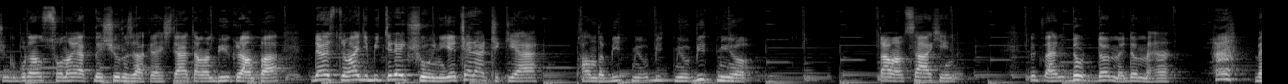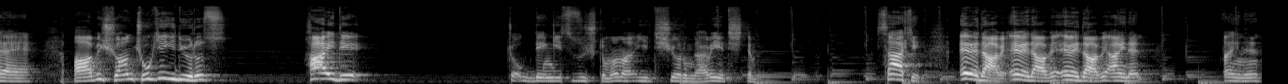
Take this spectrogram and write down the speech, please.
Çünkü buradan sona yaklaşıyoruz arkadaşlar. Tamam büyük rampa. Dostum hadi bitirek şu oyunu yeter artık ya. Panda bitmiyor bitmiyor bitmiyor. Tamam sakin. Lütfen dur dönme dönme ha. Heh be. Abi şu an çok iyi gidiyoruz. Haydi. Çok dengesiz uçtum ama yetişiyorum galiba yetiştim. Sakin. Evet abi evet abi evet abi aynen. Aynen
